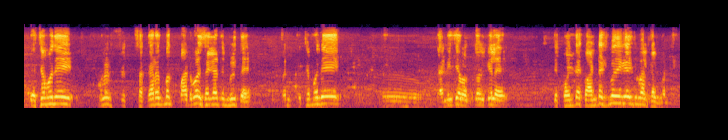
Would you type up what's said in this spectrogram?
त्याच्यामध्ये उलट सकारात्मक पाठबळ सगळ्यांचं मिळत आहे पण त्याच्यामध्ये त्यांनी जे वक्तव्य केलंय ते कोणत्या कॉन्टॅक्टमध्ये गेलं ती मला कल्पना नाही.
